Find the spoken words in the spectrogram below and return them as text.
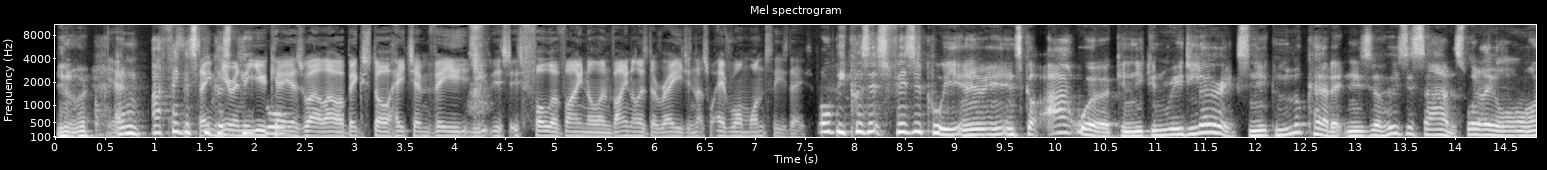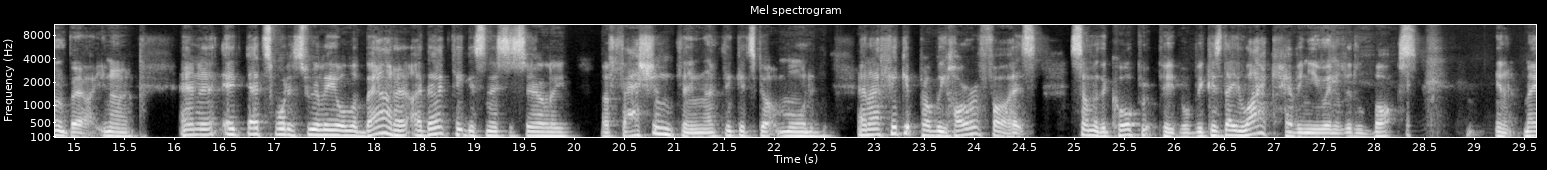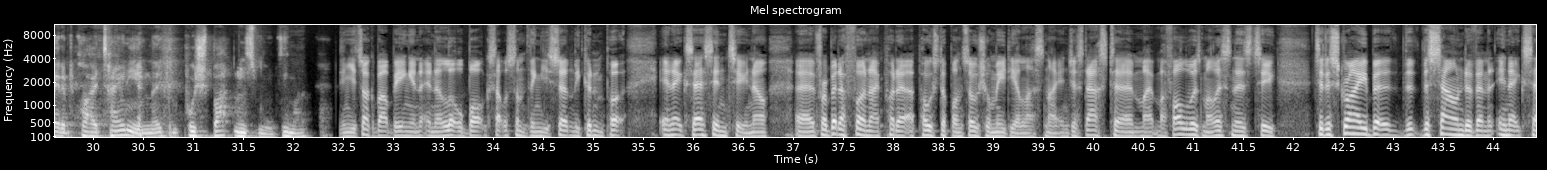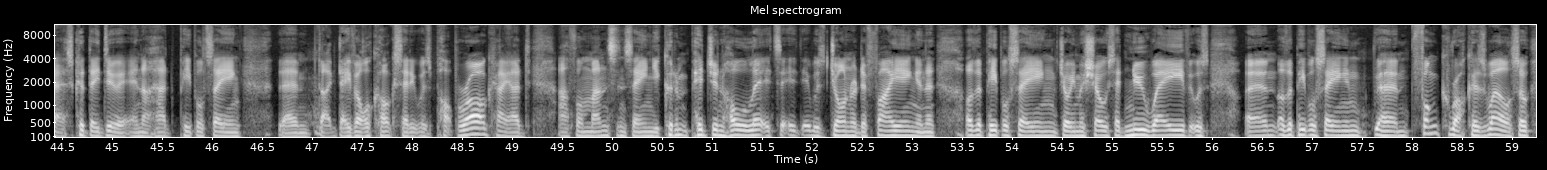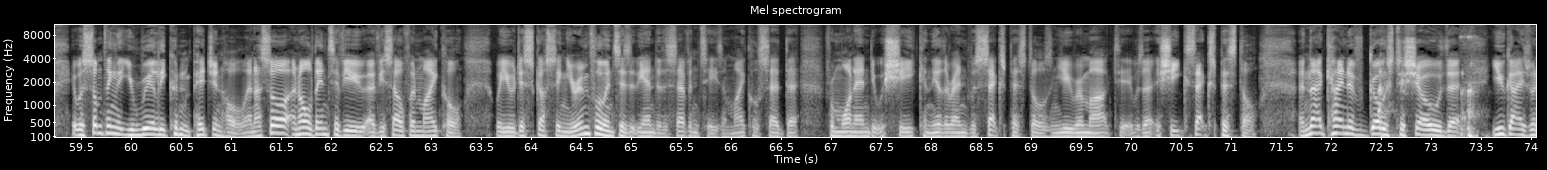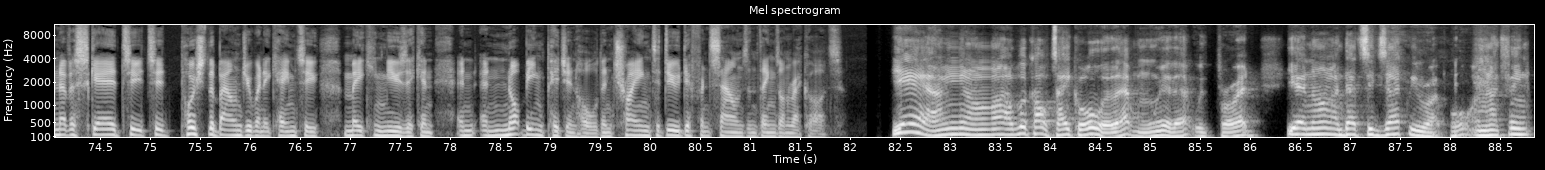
you know? Yeah. and i think it's, it's same here in people... the uk as well. Our big store hmv is, is full of vinyl and vinyl is the rage and that's what everyone wants these days. Well because it's physical you know, it's got artwork and you can read lyrics and you can look at it and you say who's this artist? What are they all on about? You know? And it, it, that's what it's really all about. I don't think it's necessarily a fashion thing. I think it's got more to and i think it probably horrifies some of the corporate people because they like having you in a little box you know, made of titanium they can push buttons with, you know. And you talk about being in, in a little box. That was something you certainly couldn't put INXS into. Now, uh, for a bit of fun, I put a, a, post up on social media last night and just asked uh, my, my followers, my listeners, to to describe uh, the, the sound of INXS. Could they do it? And I had people saying, um, like Dave Alcock said it was pop rock. I had Athol Manson saying you couldn't pigeonhole it. It, it was genre defying. And then other people saying, Joey Michaud said new wave. It was um, other people saying um, funk rock as well. So so it was something that you really couldn't pigeonhole. And I saw an old interview of yourself and Michael where you were discussing your influences at the end of the 70s. And Michael said that from one end it was Chic and the other end was Sex Pistols. And you remarked it was a Chic Sex Pistol. And that kind of goes to show that you guys were never scared to, to push the boundary when it came to making music and, and, and not being pigeonholed and trying to do different sounds and things on records. Yeah, you know, look, I'll take all of that and wear that with pride. Yeah, no, that's exactly right, Paul. I mean, I think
